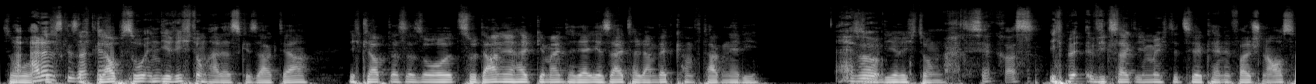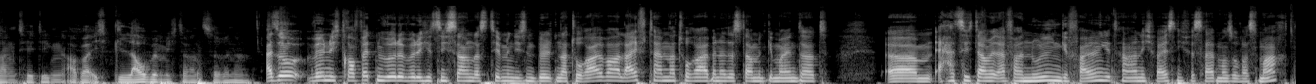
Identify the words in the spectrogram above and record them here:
So, Hat er ich, das gesagt, Ich glaube, so in die Richtung hat er es gesagt, ja. Ich glaube, dass er so zu Daniel halt gemeint hat, ja, ihr seid halt am Wettkampftag Neddy. So Also, in die Richtung. das ist ja krass. Ich, wie gesagt, ich möchte jetzt hier keine falschen Aussagen tätigen, aber ich glaube mich daran zu erinnern. Also, wenn ich drauf wetten würde, würde ich jetzt nicht sagen, dass Tim in diesem Bild natural war, Lifetime natural, wenn er das damit gemeint hat. Ähm, er hat sich damit einfach null einen Gefallen getan. Ich weiß nicht, weshalb man sowas macht.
